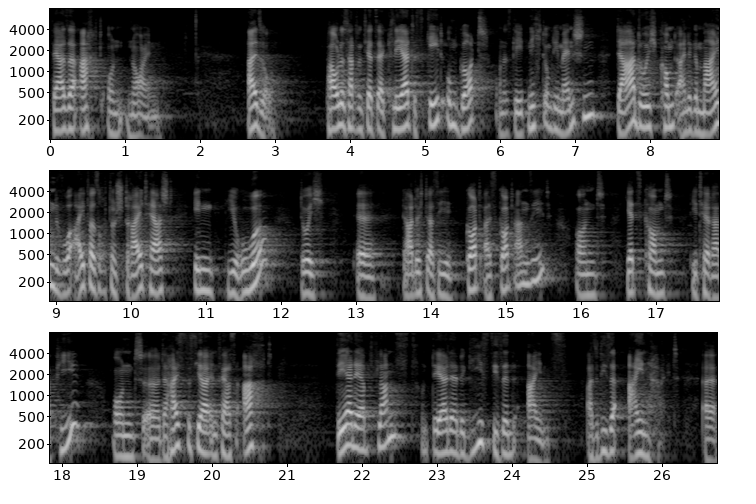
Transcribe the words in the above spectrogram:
Verse 8 und 9. Also, Paulus hat uns jetzt erklärt, es geht um Gott und es geht nicht um die Menschen. Dadurch kommt eine Gemeinde, wo Eifersucht und Streit herrscht, in die Ruhe, durch, äh, dadurch, dass sie Gott als Gott ansieht. Und jetzt kommt die Therapie. Und äh, da heißt es ja in Vers 8, der, der pflanzt und der, der begießt, die sind eins. Also diese Einheit, äh,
